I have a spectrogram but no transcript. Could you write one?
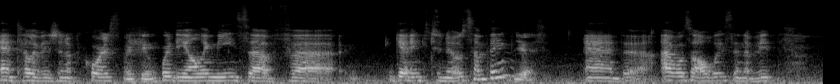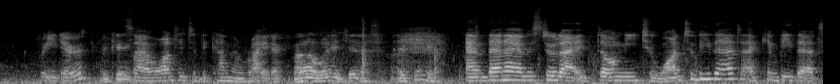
and television, of course, Okay. were the only means of uh, getting to know something. Yes. And uh, I was always an avid reader, Okay. so I wanted to become a writer. Oh wait, yes. Okay. And then I understood I don't need to want to be that, I can be that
